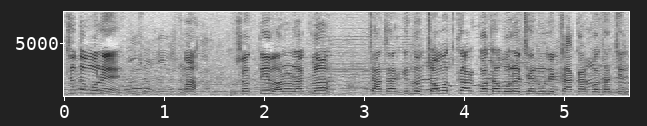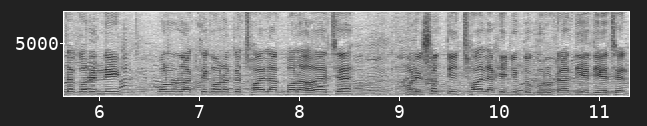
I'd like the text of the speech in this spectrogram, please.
আছে তো মনে? বাহ সত্যি ভালো লাগল। চাচার কিন্তু চমৎকার কথা বলেছেন উনি টাকার কথা চিন্তা করেননি। পনেরো লাখ থেকে ওনাকে ছয় লাখ বলা হয়েছে। উনি সত্যি ছয় লাখে কিন্তু গরুটা দিয়ে দিয়েছেন।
